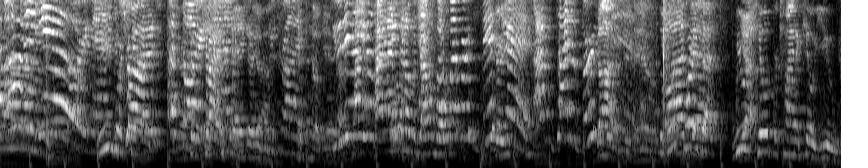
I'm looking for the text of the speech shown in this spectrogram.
Sorry, man. We tried. chance. I'm sorry, tried. man. We tried. okay. You didn't Pat- even pat let myself me on fuck my first dick yet. I'm tired of virgin. The worst part is that we were killed for trying to kill you.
